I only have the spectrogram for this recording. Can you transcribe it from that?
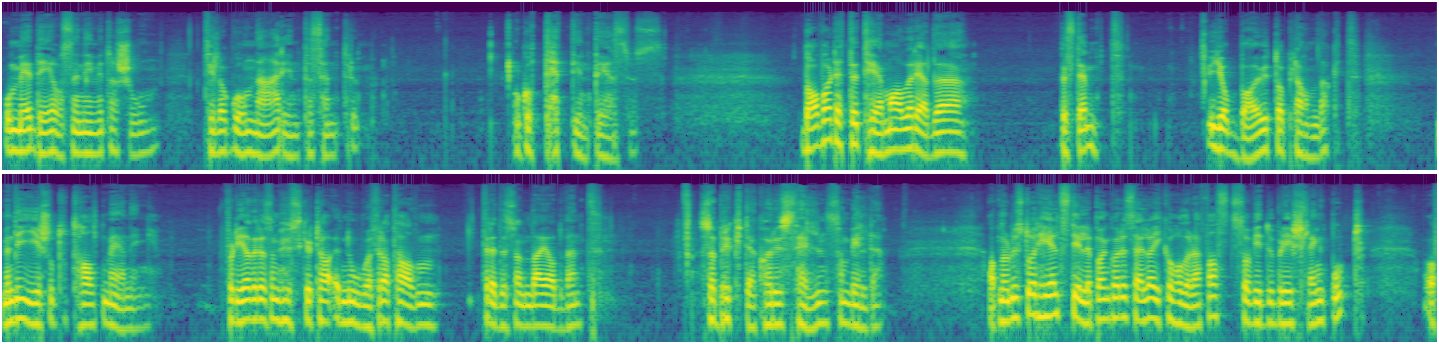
og med det også en invitasjon til å gå nær inn til sentrum og gå tett inn til Jesus. Da var dette temaet allerede bestemt, jobba ut og planlagt. Men det gir så totalt mening. For de av dere som husker noe fra talen tredje søndag i advent, så brukte jeg karusellen som bilde. At når du står helt stille på en karusell og ikke holder deg fast, så vil du bli slengt bort og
